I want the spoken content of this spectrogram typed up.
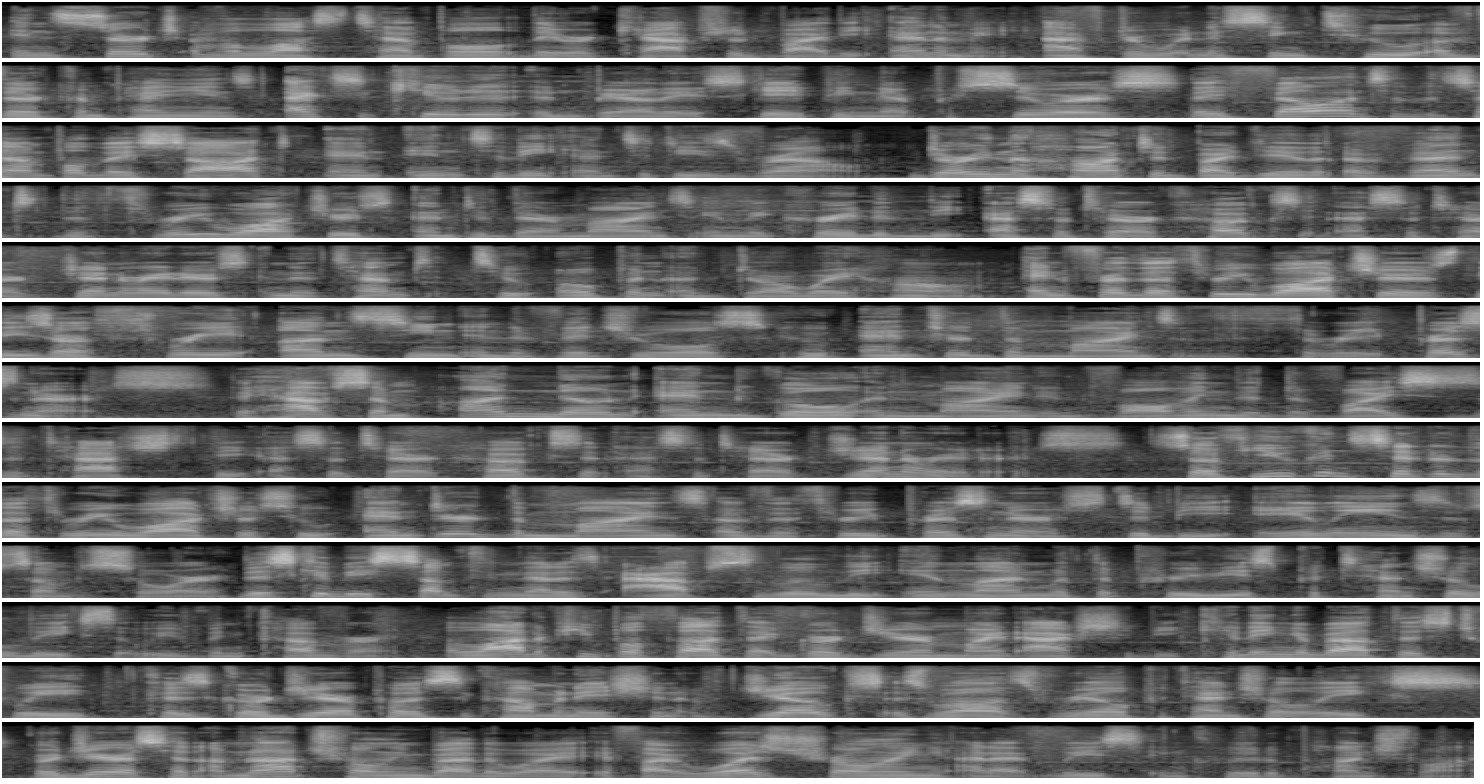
In search of a lost temple, they were captured by by the enemy. After witnessing two of their companions executed and barely escaping their pursuers, they fell into the temple they sought and into the entity's realm. During the Haunted by Daylight event, the three watchers entered their minds and they created the esoteric hooks and esoteric generators in an attempt to open a doorway home. And for the three watchers, these are three unseen individuals who entered the minds of the three prisoners. They have some unknown end goal in mind involving the devices attached to the esoteric hooks and esoteric generators. So if you consider the three watchers who entered the minds of the three prisoners prisoners to be aliens of some sort, this could be something that is absolutely in line with the previous potential leaks that we've been covering. A lot of people thought that Gorejira might actually be kidding about this tweet, because Gorejira posts a combination of jokes as well as real potential leaks. Gorejira said, I'm not trolling by the way, if I was trolling, I'd at least include a punchline.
